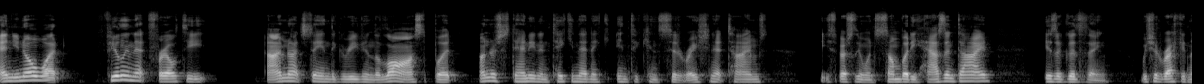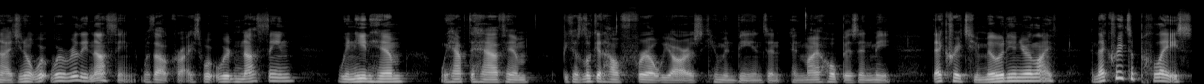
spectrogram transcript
And you know what? Feeling that frailty, I'm not saying the grieving the loss, but understanding and taking that into consideration at times especially when somebody hasn't died, is a good thing. We should recognize, you know, we're, we're really nothing without Christ. We're, we're nothing. We need Him. We have to have Him because look at how frail we are as human beings. And, and my hope is in me. That creates humility in your life, and that creates a place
